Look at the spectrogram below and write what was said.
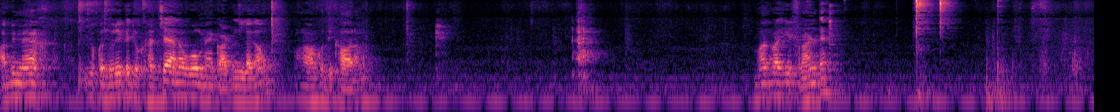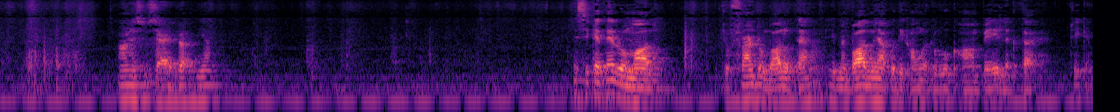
अभी मैं जो कंदूरे के जो खर्चा है ना, वो मैं काटने लगा हूँ और आपको दिखा रहा हूँ। हमारे पास ये फ्रंट है। हमने इसको साइड रख दिया। इसे कहते हैं रुमाल। जो फ्रंट रुमाल होता है ना, ये मैं बाद में आपको दिखाऊँगा कि वो कहाँ पे लगता है। ठीक है?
